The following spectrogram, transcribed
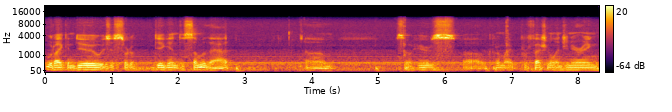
what I can do is just sort of dig into some of that. Um, So here's uh, kind of my professional engineering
